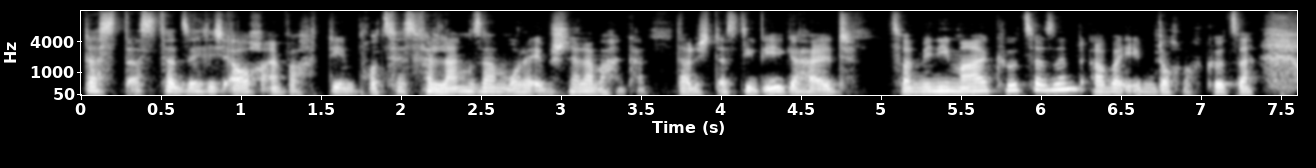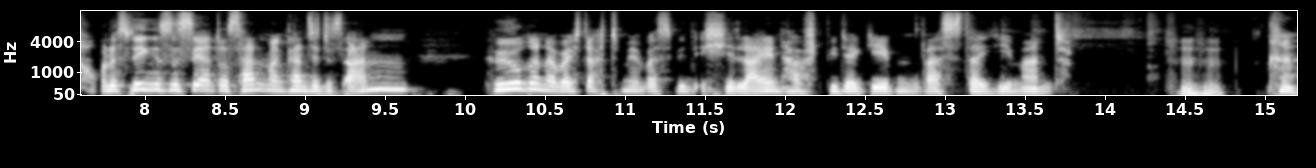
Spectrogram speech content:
dass das tatsächlich auch einfach den Prozess verlangsamen oder eben schneller machen kann. Dadurch, dass die Wege halt zwar minimal kürzer sind, aber eben doch noch kürzer. Und deswegen ist es sehr interessant, man kann sich das anhören, aber ich dachte mir, was will ich hier laienhaft wiedergeben, was da jemand, mhm.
